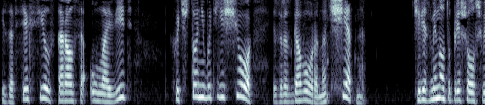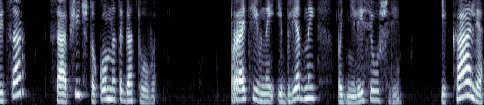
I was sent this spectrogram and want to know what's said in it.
изо всех сил старался уловить хоть что-нибудь еще из разговора, но тщетно. Через минуту пришел швейцар сообщить, что комнаты готовы. Противный и бледный поднялись и ушли. И Кале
